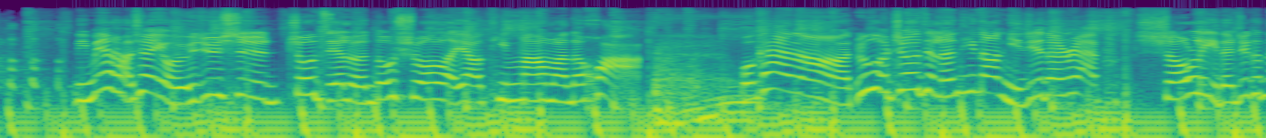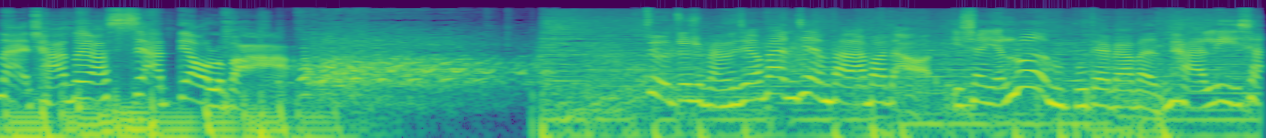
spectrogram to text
里面好像有一句是周杰伦都说了要听妈妈的话。我看啊，如果周杰伦听到你这段 rap，手里的这个奶茶都要吓掉了吧？这就是本台这个半件发来报道，以上言论不代表本台立场。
